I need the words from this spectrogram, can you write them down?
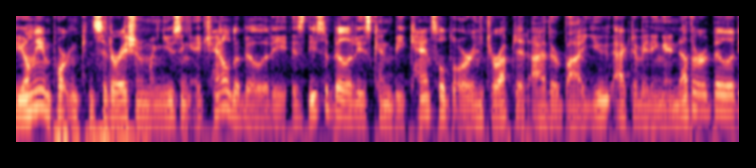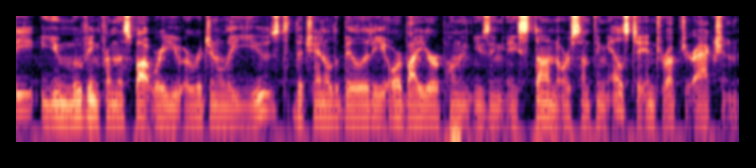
The only important consideration when using a channeled ability is these abilities can be cancelled or interrupted either by you activating another ability, you moving from the spot where you originally used the channeled ability, or by your opponent using a stun or something else to interrupt your action.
